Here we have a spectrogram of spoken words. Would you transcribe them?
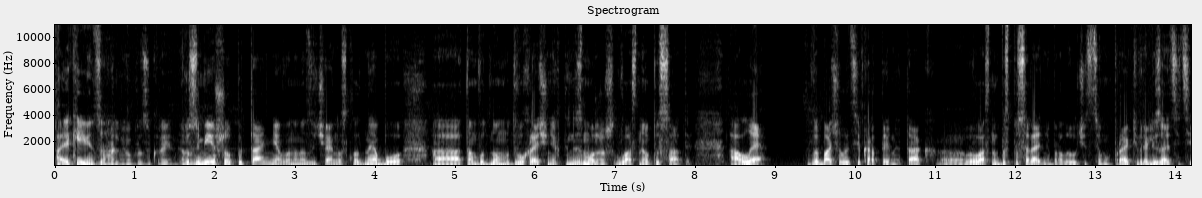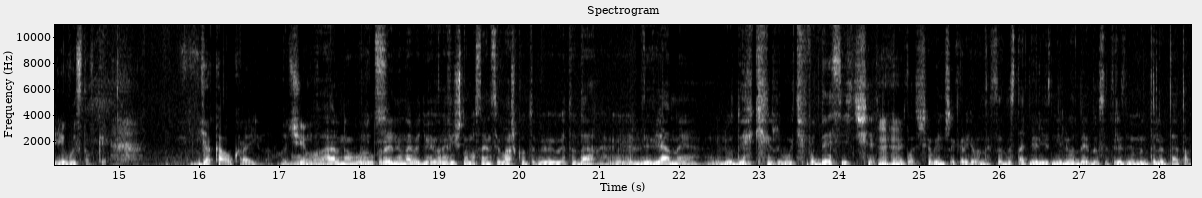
А який він загальний образ України? Розумію, що питання воно надзвичайно складне, бо а, там в одному-двох реченнях ти не зможеш власне описати. Але ви бачили ці картини, так? Е, Ви власне безпосередньо брали участь в цьому проєкті в реалізації цієї виставки. Яка Україна? Очима. Ну, загальний образ митців? України навіть у географічному сенсі важко тобі уявити. Да? Е, Львів'яни, люди, які живуть в Одесі, чи, наприклад, ще в інших регіонах, це достатньо різні люди, досить різним менталітетом.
